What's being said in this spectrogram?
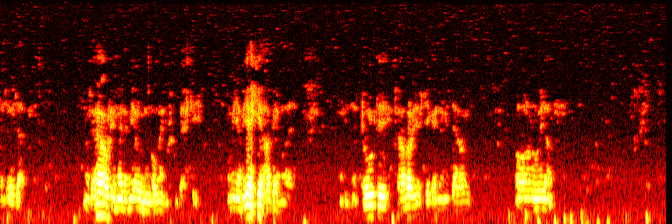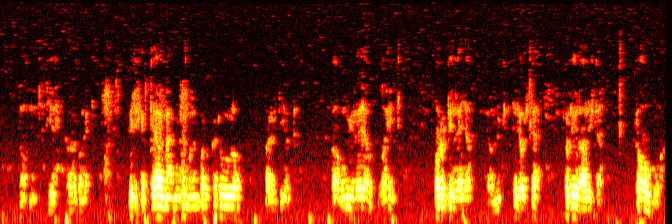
Ja tuota, no sehän oli meidän mieluinen komennus, kun päästiin omia miehiä hakemaan. Ja tultiin tavallisesti, eikä ne mitään oli ollut. Ja no, nyt siellä alkoi virket käymään, kun semmoinen porukka tullut partiot kaupungille ja vahit portille ja se on nyt sitten jo sitä sotilaallista touhua.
